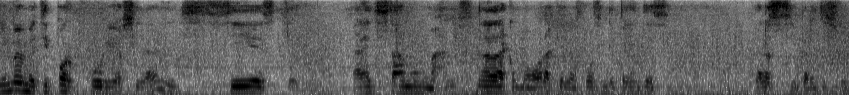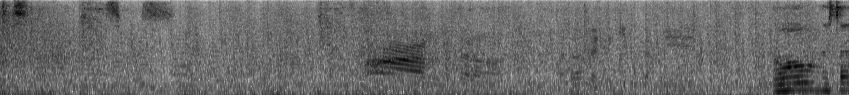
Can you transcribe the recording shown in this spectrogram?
Yo me metí por curiosidad y sí, este. La neta estaban muy malos. Nada como ahora que los juegos independientes ya los hiper disfrutas. No, ahí está.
